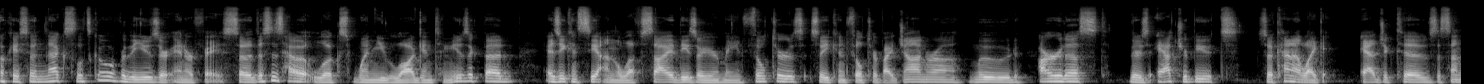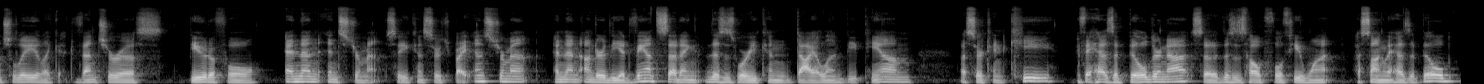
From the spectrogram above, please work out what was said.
Okay, so next let's go over the user interface. So this is how it looks when you log into MusicBed. As you can see on the left side, these are your main filters. So you can filter by genre, mood, artist, there's attributes. So kind of like adjectives essentially, like adventurous, beautiful, and then instrument. So you can search by instrument. And then under the advanced setting, this is where you can dial in BPM, a certain key, if it has a build or not. So this is helpful if you want a song that has a build,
